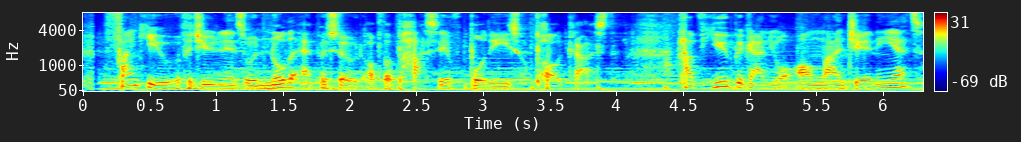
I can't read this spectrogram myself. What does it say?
Thank you for tuning in to another episode of the Passive Buddies podcast. Have you begun your online journey yet?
